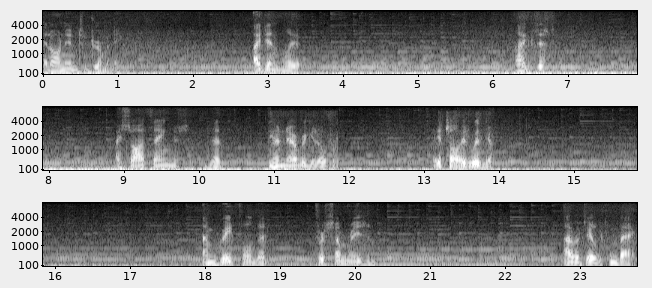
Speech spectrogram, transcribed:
and on into Germany. I didn't live. I existed. I saw things that you never get over. It's always with you. I'm grateful that for some reason I was able to come back.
